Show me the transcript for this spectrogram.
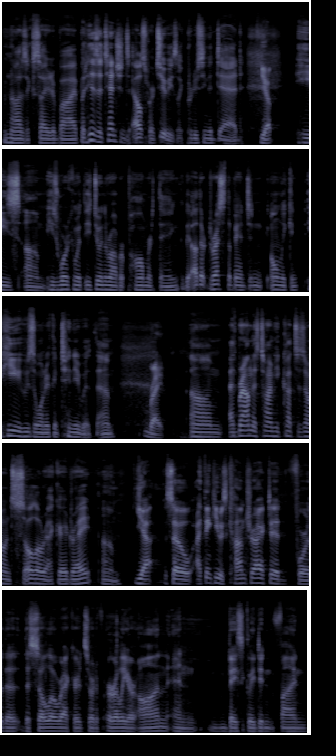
am not as excited by but his attention's elsewhere too. He's like producing the dead. Yep. He's um he's working with he's doing the Robert Palmer thing. The other the rest of the band didn't only con- he who's the one who continued with them. Right. Um, at around this time he cuts his own solo record, right? Um, Yeah. So I think he was contracted for the the solo record sort of earlier on, and basically didn't find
